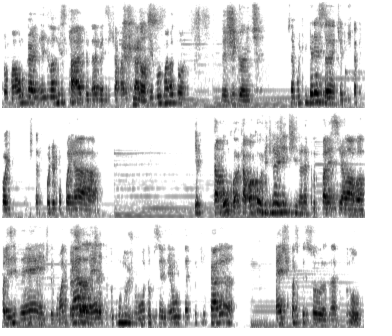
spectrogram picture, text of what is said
tomar o lugar dele lá no estádio, né? Vai se chamar Estádio Diego Maradona. É gigante. Isso é muito interessante. A gente também pode, a gente também pode acompanhar. E acabou, acabou a Covid na Argentina, né? Pelo que parecia lá, o presidente, uma Exato. galera, todo mundo junto, pra você ver o tanto que o cara mexe com as pessoas, né? Muito louco.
